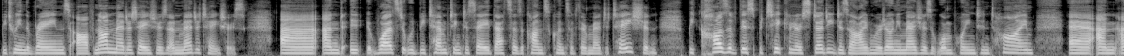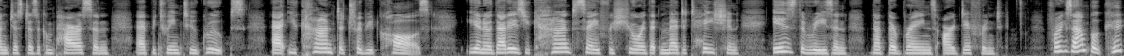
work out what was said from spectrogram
between the brains of non meditators and meditators. Uh, and it, whilst it would be tempting to say that's as a consequence of their meditation, because of this particular study design where it only measures at one point in time uh, and, and just does a comparison uh, between two groups, uh, you can't attribute cause you know, that is, you can't say for sure that meditation is the reason that their brains are different. For example, it could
